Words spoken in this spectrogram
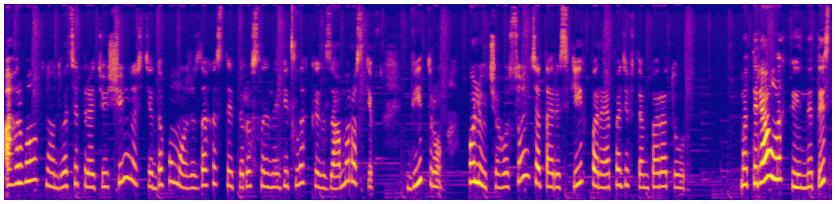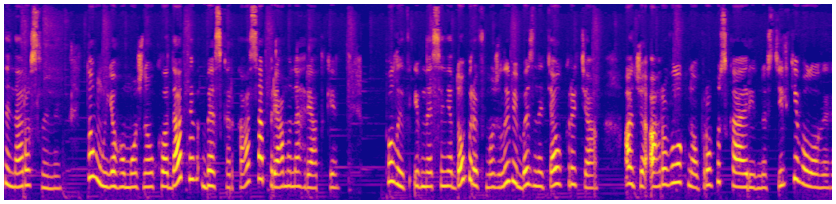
Агроволокно 23 щільності допоможе захистити рослини від легких заморозків, вітру, полючого сонця та різких перепадів температур. Матеріал легкий, не тисне на рослини, тому його можна укладати без каркаса прямо на грядки. Полив і внесення добрив можливі без зняття укриття адже агроволокно пропускає рівно стільки вологи,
